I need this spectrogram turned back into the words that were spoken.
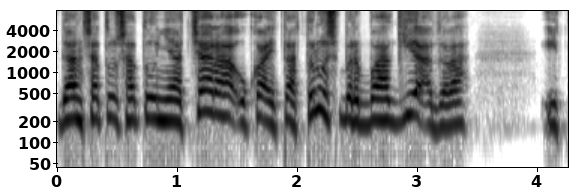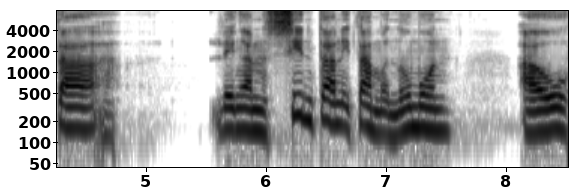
dan satu-satunya cara uka itah terus berbahagia adalah ita dengan sintan ita menumun au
